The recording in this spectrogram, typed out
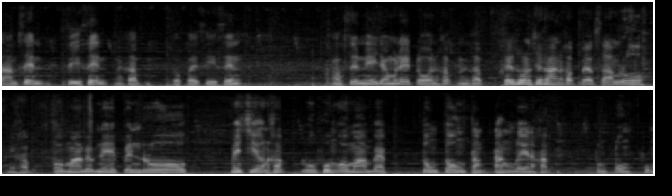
3 เส้น 4 เส้นนะครับต่อไป 4 เส้น เอาเส้นนี้ยังไม่ได้ต่อนะครับนะครับใช้ทนใช้ทานนะครับแบบ3รูนี่ครับออกมาแบบนี้เป็นรูไม่เฉียงนะครับรูพุ่งออกมาแบบตรงๆตั้งๆเลยนะครับ ตรงๆพุ่ง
